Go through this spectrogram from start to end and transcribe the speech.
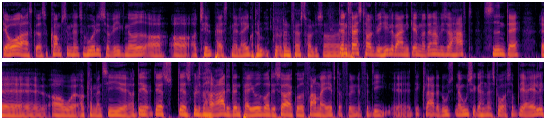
Det overraskede os, så kom simpelthen så hurtigt, så vi ikke nåede at, at, at tilpasse den. Eller ikke. Og den, den fastholdt I så? Øh... Den fastholdt vi hele vejen igennem, og den har vi så haft siden da. Øh, og, og kan man sige, og det, det, har, det har selvfølgelig været rart i den periode, hvor det så er gået fremad efterfølgende, fordi øh, det er klart, at us, når usikkerheden er stor, så bliver alle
